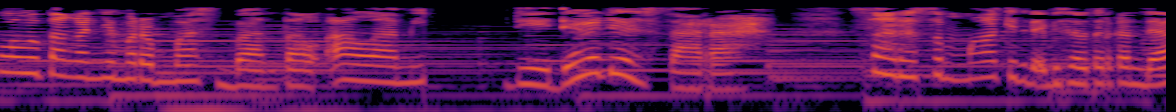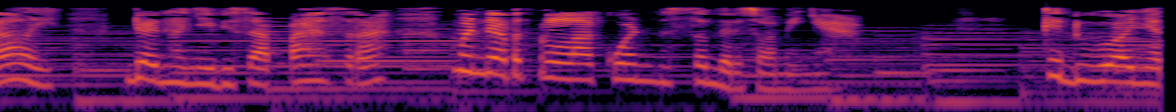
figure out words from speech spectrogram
lalu tangannya meremas bantal alami di dada Sarah. Sarah semakin tidak bisa terkendali dan hanya bisa pasrah mendapat perlakuan mesum dari suaminya. Keduanya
